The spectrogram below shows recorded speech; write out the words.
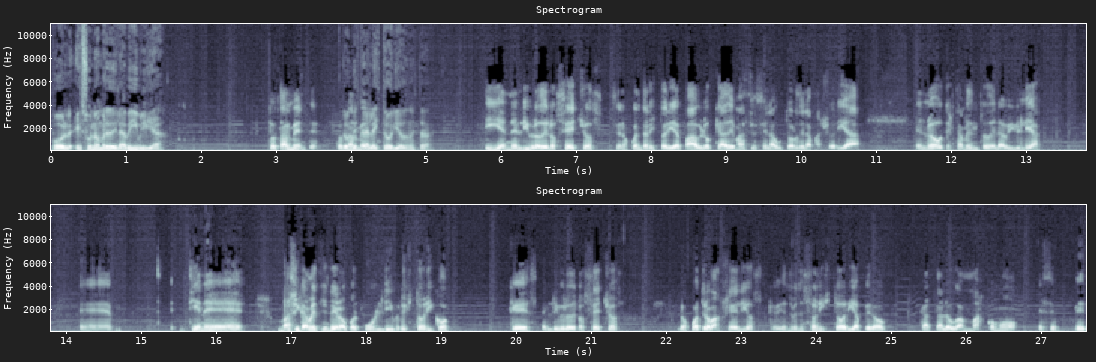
Paul, es un hombre de la Biblia. totalmente, ¿Dónde está la historia? ¿Dónde está? Y en el libro de los Hechos se nos cuenta la historia de Pablo, que además es el autor de la mayoría, el Nuevo Testamento de la Biblia, eh, tiene básicamente integrado por un libro histórico, que es el libro de los Hechos, los cuatro evangelios, que evidentemente son historia, pero catalogan más como ese, eh,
